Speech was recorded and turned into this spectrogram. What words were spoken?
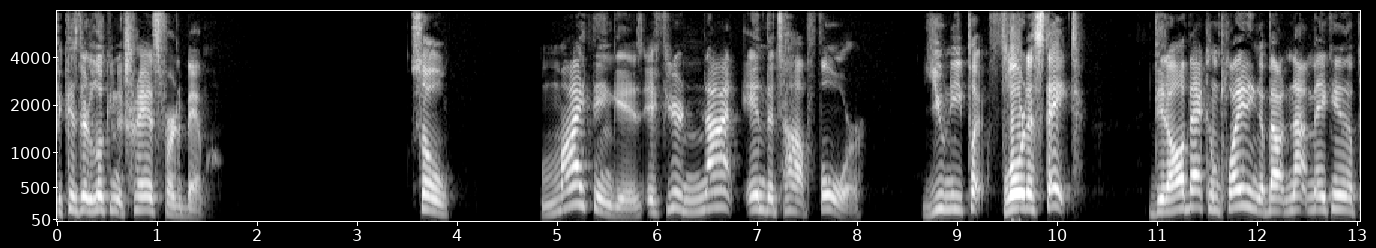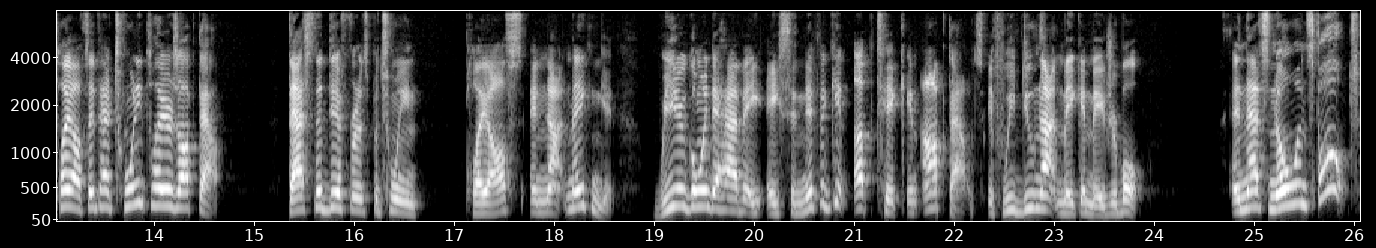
because they're looking to transfer to Bama. So, my thing is if you're not in the top four, you need play. Florida State did all that complaining about not making the playoffs. They've had 20 players opt out. That's the difference between playoffs and not making it. We are going to have a, a significant uptick in opt outs if we do not make a major bowl. And that's no one's fault.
